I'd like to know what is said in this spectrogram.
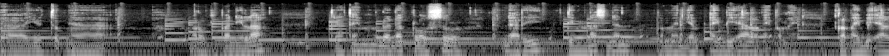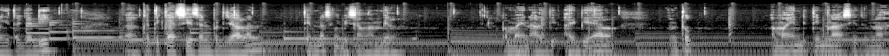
uh, YouTube-nya Rocky Padilla ternyata emang udah ada klausul dari timnas dan pemain IBL eh pemain klub IBL gitu. Jadi uh, ketika season berjalan timnas nggak bisa ngambil pemain IBL untuk main di timnas gitu. Nah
